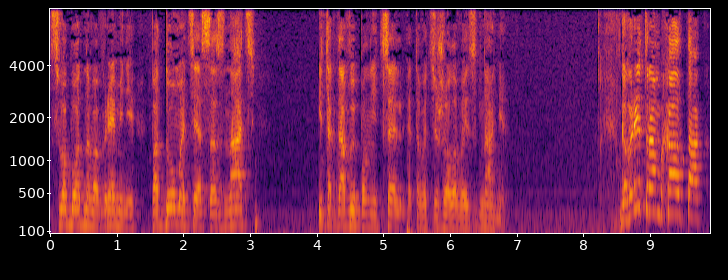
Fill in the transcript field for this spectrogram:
свободного времени подумать и осознать, и тогда выполнить цель этого тяжелого изгнания. Говорит Рамхал так.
